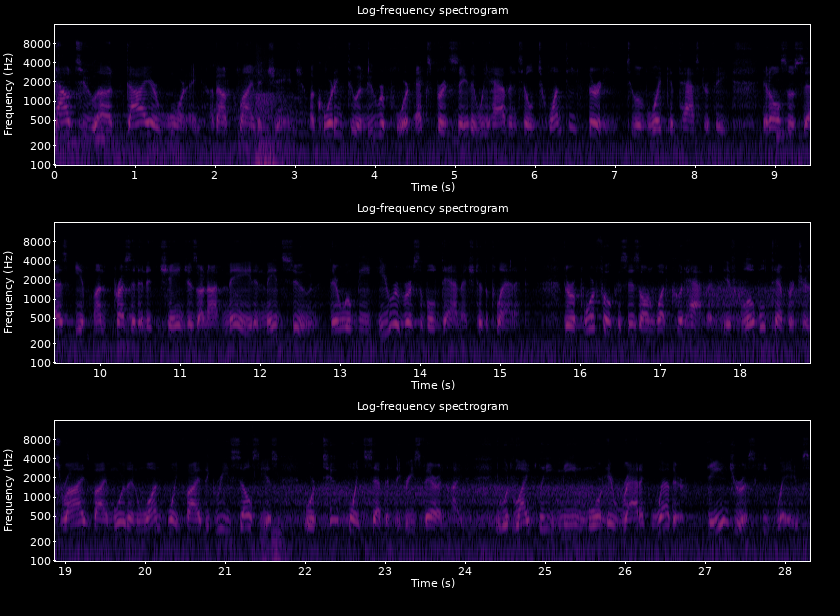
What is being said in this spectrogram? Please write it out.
Now to a dire warning about climate change. According to a new report, experts say that we have until 2030 to avoid catastrophe. It also says if unprecedented changes are not made and made soon, there will be irreversible damage to the planet. The report focuses on what could happen if global temperatures rise by more than 1.5 degrees Celsius or 2.7 degrees Fahrenheit. It would likely mean more erratic weather, dangerous heat waves,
